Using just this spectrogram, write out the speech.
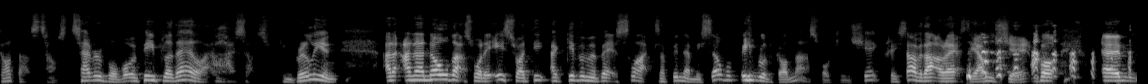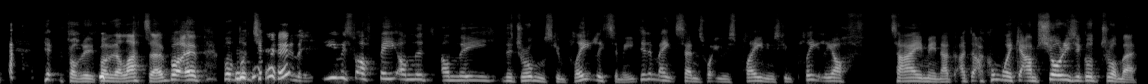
god, that sounds terrible. But when people are there, like, oh, that sounds fucking brilliant. And, and I know that's what it is. So I, I give them a bit of slack because I've been there myself. But people have gone, that's fucking shit, Chris. Either that or actually am shit. But um, probably probably the latter. But um, but but generally, he was offbeat on the on the the drums completely. To me, it didn't make sense what he was playing. He was completely off timing. I, I, I couldn't work it. I'm sure he's a good drummer.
